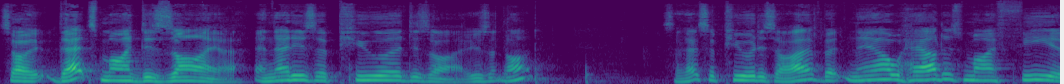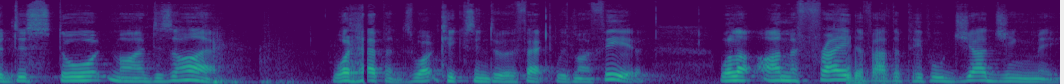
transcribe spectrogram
So that's my desire, and that is a pure desire, is it not? So that's a pure desire, but now how does my fear distort my desire? What happens? What kicks into effect with my fear? Well, I'm afraid of other people judging me.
